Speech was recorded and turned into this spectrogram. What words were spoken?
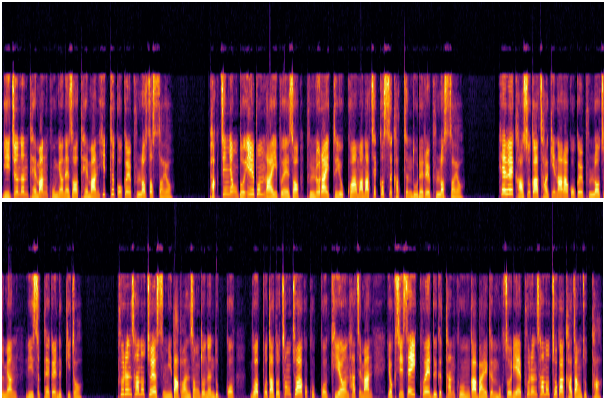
니주는 대만 공연에서 대만 히트곡을 불렀었어요. 박진영도 일본 라이브에서 블루라이트 요코하마나 체커스 같은 노래를 불렀어요. 해외 가수가 자기 나라 곡을 불러주면 respect을 느끼죠. 푸른 산호초였습니다. 완성도는 높고 무엇보다도 청초하고 곱고 귀여운 하지만 역시 세이코의 느긋한 고음과 맑은 목소리의 푸른 산호초가 가장 좋다.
